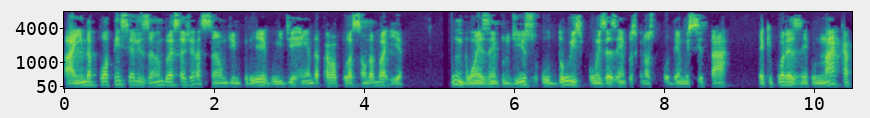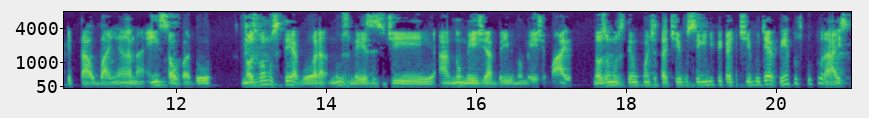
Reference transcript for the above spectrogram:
ainda potencializando essa geração de emprego e de renda para a população da Bahia. Um bom exemplo disso, ou dois bons exemplos que nós podemos citar, é que, por exemplo, na capital baiana, em Salvador, nós vamos ter agora, nos meses de, ah, no mês de abril e no mês de maio, nós vamos ter um quantitativo significativo de eventos culturais.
